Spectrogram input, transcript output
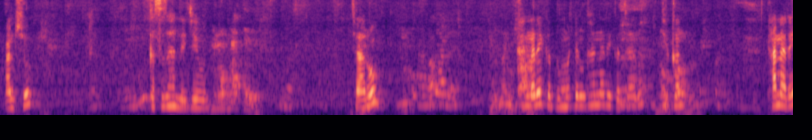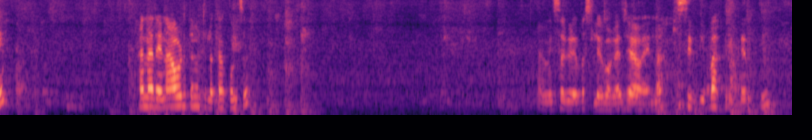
अंशू कसं झालंय जेवण? चारू? खाणार आहे का तू? मटण खाणार आहे का चारू? चिकन? खाणार आहे? खाणार आहे ना? आवडतं ना तुला काकूंचं? आम्ही सगळे बसले बघा जेवायला. सिद्धी भाकरी करते.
